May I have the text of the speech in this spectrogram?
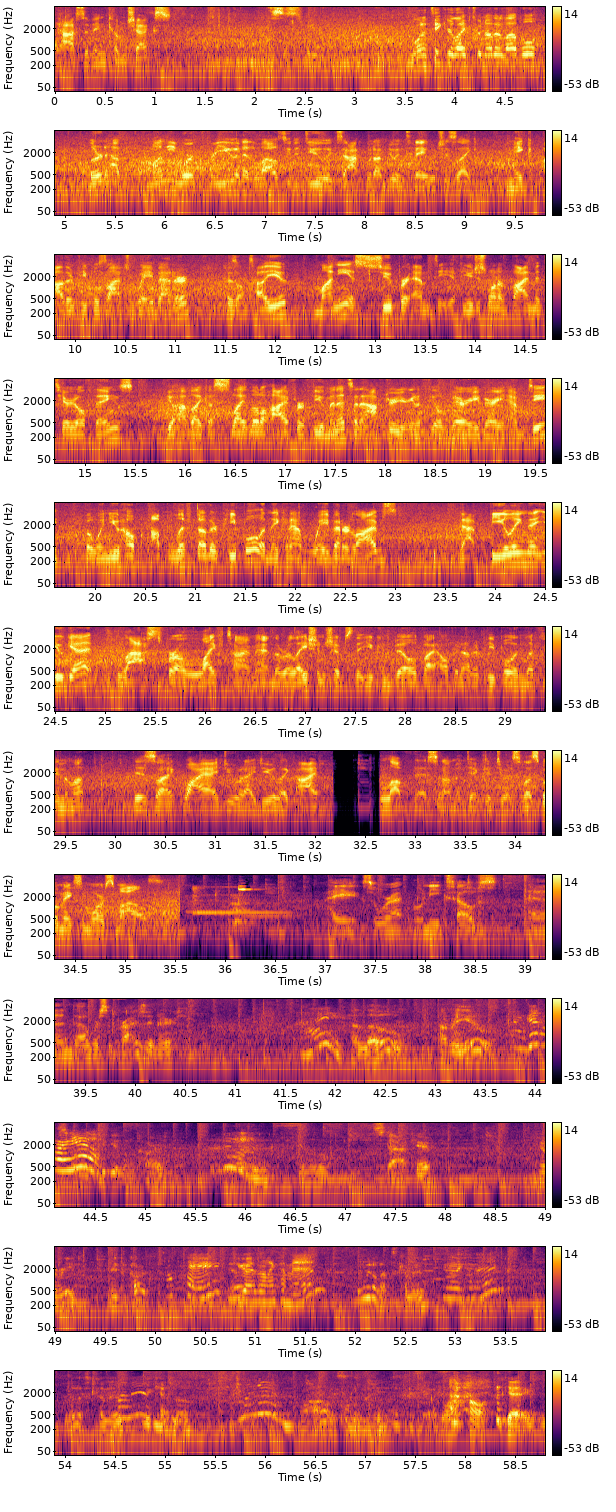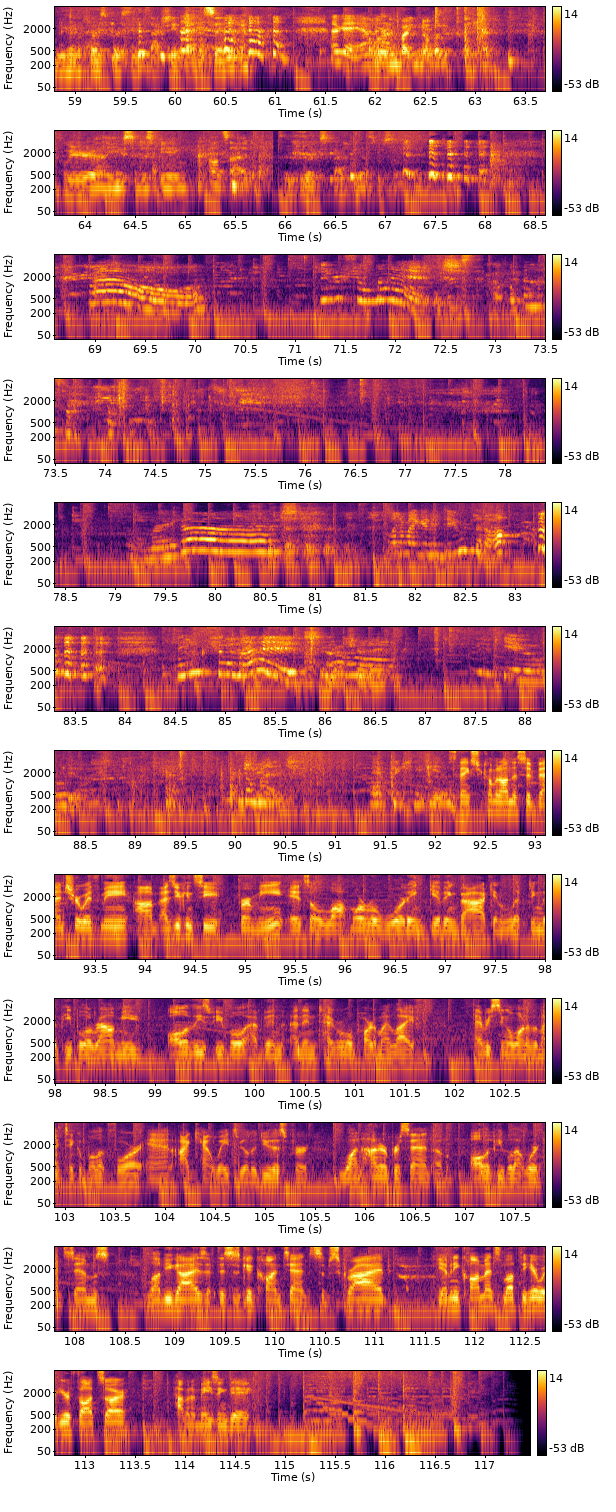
passive income checks. This is sweet. You want to take your life to another level? Learn to have money work for you, and it allows you to do exactly what I'm doing today, which is like make other people's lives way better. Because I'll tell you, money is super empty. If you just want to buy material things, you'll have like a slight little high for a few minutes, and after you're gonna feel very, very empty. But when you help uplift other people and they can have way better lives, that feeling that you get lasts for a lifetime. And the relationships that you can build by helping other people and lifting them up is like why I do what I do. Like I love this and I'm addicted to it. So let's go make some more smiles. Hey, so we're at Monique's house and uh, we're surprising her. Hi, Hello, how are you? I'm good. How are you? Give you a little card, Thanks. a little stack here. You can read, read the card. Okay. Yeah. You guys want to come in? We don't have to come in. You want to come in? We don't have to come in. Come on We can though. Come on in. Wow, this is amazing. Wow. Yeah, you're the first person that's actually invited us in. Okay, I'm We're inviting nobody. We're uh, used to just being outside. So you're expecting us or something. Wow. Thanks so much. Oh, open the stack. Open the stack. Oh my gosh. what am I gonna do with it all? Thanks so much. RevShare Day. Thank you. Thanks so much. I appreciate you. Thanks for coming on this adventure with me. Um, as you can see, for me, it's a lot more rewarding giving back and lifting the people around me. All of these people have been an integral part of my life. Every single one of them I take a bullet for, and I can't wait to be able to do this for 100% of all the people that work in Sims. Love you guys. If this is good content, subscribe. If you have any comments, love to hear what your thoughts are. Have an amazing day.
